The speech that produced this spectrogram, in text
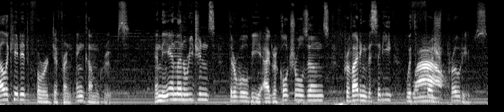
allocated for different income groups. In the inland regions, there will be agricultural zones, providing the city with Wow. fresh produce.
